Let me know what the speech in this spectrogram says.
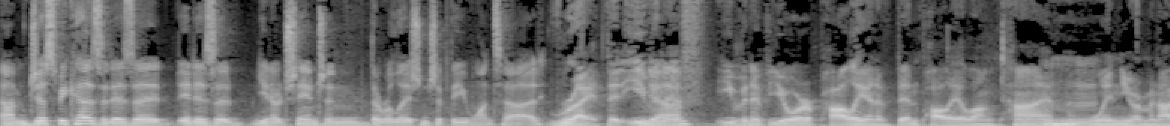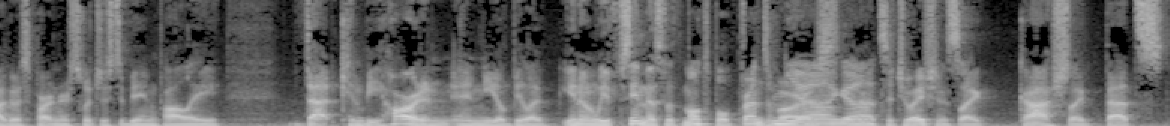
Um, just because it is a it is a you know change in the relationship that you once had. Right, that even Yeah. if even if you're poly and have been poly a long time, Mm-hmm. when your monogamous partner switches to being poly, that can be hard, and, and you'll be like, you know, and we've seen this with multiple friends of ours Yeah, in that situation. It's like, gosh, like that's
